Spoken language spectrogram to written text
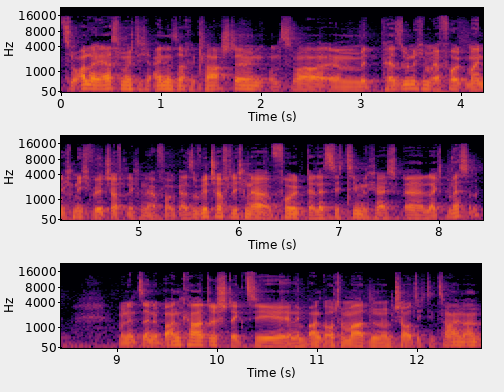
zuallererst möchte ich eine Sache klarstellen und zwar ähm, mit persönlichem Erfolg meine ich nicht wirtschaftlichen Erfolg. Also wirtschaftlichen Erfolg, der lässt sich ziemlich leicht, äh, leicht messen. Man nimmt seine Bankkarte, steckt sie in den Bankautomaten und schaut sich die Zahlen an,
